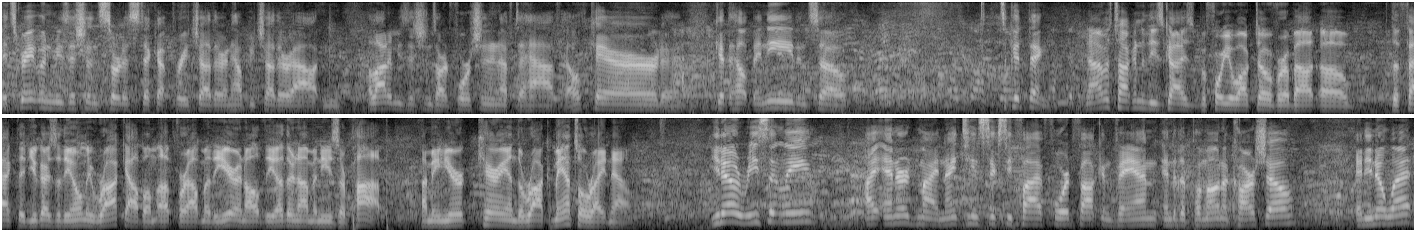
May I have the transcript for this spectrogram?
it's great when musicians sort of stick up for each other and help each other out. And a lot of musicians aren't fortunate enough to have health care to get the help they need, and so it's a good thing. Now, I was talking to these guys before you walked over about uh, the fact that you guys are the only rock album up for Album of the Year, and all the other nominees are pop. I mean, you're carrying the rock mantle right now. You know, recently I entered my 1965 Ford Falcon van into the Pomona Car Show, and you know what?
